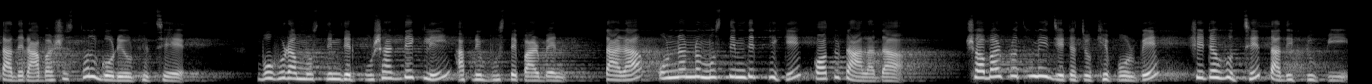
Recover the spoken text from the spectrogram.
তাদের আবাসস্থল গড়ে উঠেছে। বহুরা মুসলিমদের পোশাক দেখলেই আপনি বুঝতে পারবেন তারা অন্যান্য মুসলিমদের থেকে কতটা আলাদা। সবার প্রথমেই যেটা চোখে পড়বে সেটা হচ্ছে তাদের টুপি।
